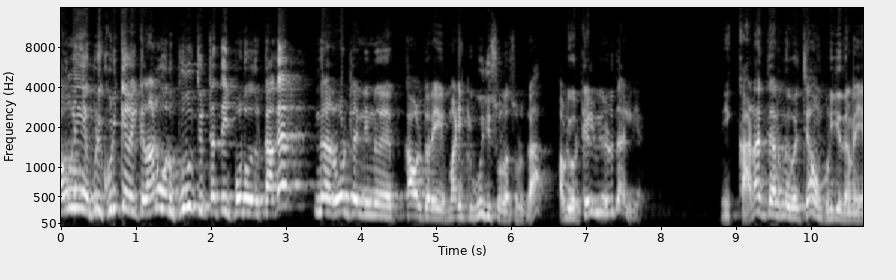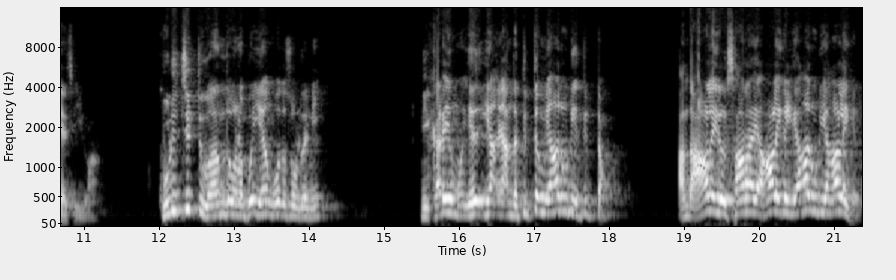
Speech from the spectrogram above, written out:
அவங்களையும் எப்படி குடிக்க வைக்கலான்னு ஒரு புது திட்டத்தை போடுவதற்காக இந்த ரோட்டில் நின்று காவல்துறை மடிக்கு ஊதி சொல்ல சொல்லுதா? அப்படி ஒரு கேள்வி எழுதா இல்லையா? நீ கடை திறந்து வச்சு அவன் குடிக்க தானே செய்வான். குடிச்சிட்டு வந்தவனை போய் ஏன் ஊத சொல்கிற நீ? நீ கடையை அந்த திட்டம் யாருடைய திட்டம்? அந்த ஆலைகள் சாராய ஆலைகள் யாருடைய ஆலைகள்?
